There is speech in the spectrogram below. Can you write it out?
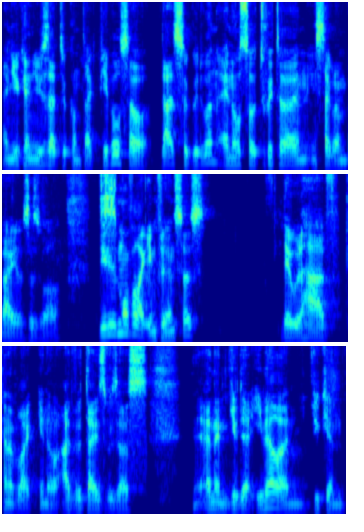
and you can use that to contact people. So that's a good one, and also Twitter and Instagram bios as well. This is more for like influencers. They will have kind of like you know advertise with us and then give their email and you can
